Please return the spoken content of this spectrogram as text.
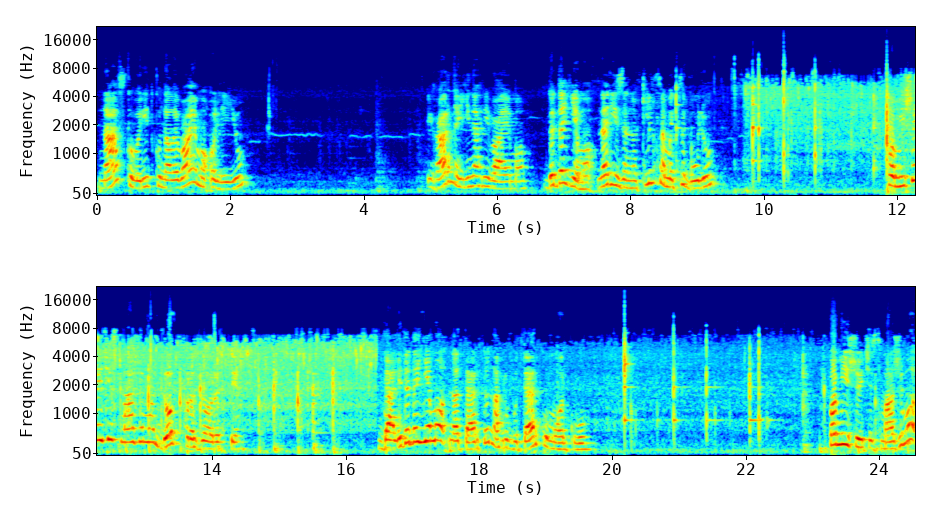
На сковорідку наливаємо олію і гарно її нагріваємо. Додаємо нарізану кільцями цибулю, помішуючи смажимо до прозорості. Далі додаємо натерту на грубу терку моркву. Помішуючи смажимо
